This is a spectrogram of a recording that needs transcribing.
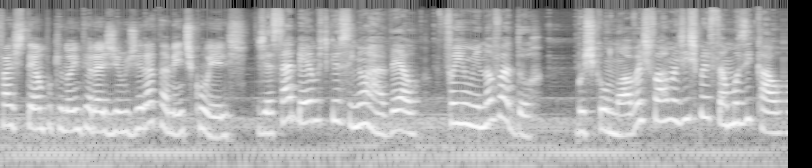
faz tempo que não interagimos diretamente com eles. Já sabemos que o Sr. Ravel foi um inovador. Buscou novas formas de expressão musical.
